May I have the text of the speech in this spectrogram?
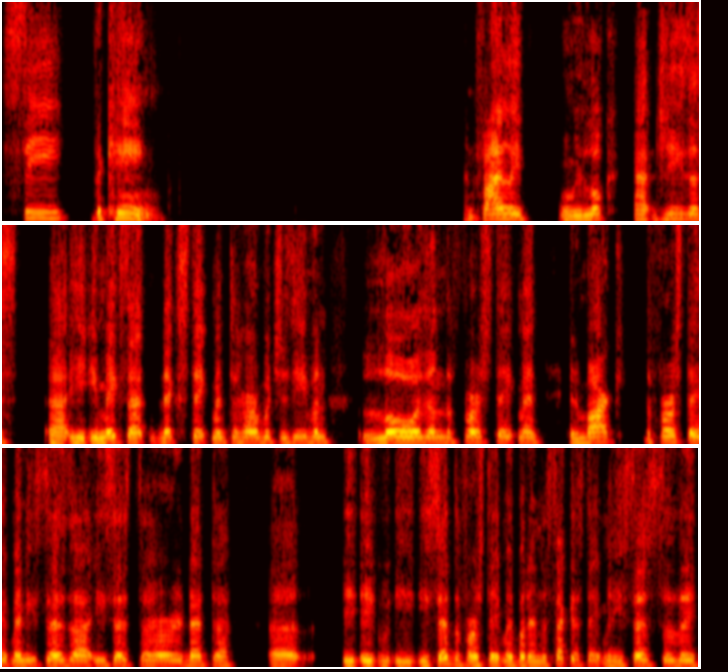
see the king. And finally, when we look at Jesus, uh, he, he makes that next statement to her, which is even lower than the first statement. In Mark, the first statement, he says, uh, he says to her that uh, uh he, he, he said the first statement, but in the second statement, he says to the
